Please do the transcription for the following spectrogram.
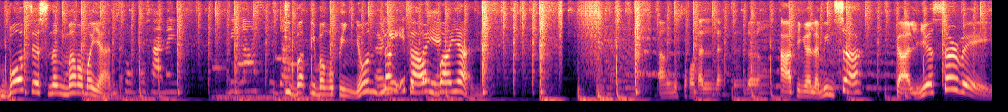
Boses ng mamamayan, Gusto ko po sana yung bilang estudyante. iba't ibang opinyon ng taong yan. bayan. Ang gusto ko talagang Ating alamin sa Kalye Survey.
